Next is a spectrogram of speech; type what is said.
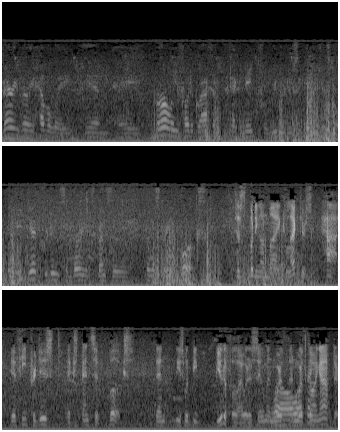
very, very heavily in a early photographic technique for reproducing images. So he did produce some very expensive illustrated books. Just putting on my collector's hat, if he produced expensive books, then these would be beautiful, I would assume, and well, worth and worth going after.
